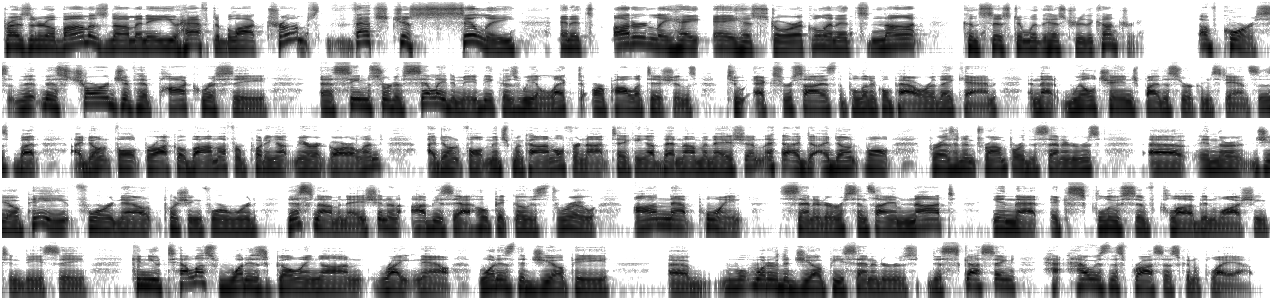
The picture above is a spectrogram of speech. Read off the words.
President Obama's nominee, you have to block Trump's. That's just silly and it's utterly ahistorical and it's not consistent with the history of the country. Of course, this charge of hypocrisy uh, seems sort of silly to me because we elect our politicians to exercise the political power they can, and that will change by the circumstances. But I don't fault Barack Obama for putting up Merrick Garland. I don't fault Mitch McConnell for not taking up that nomination. I, I don't fault President Trump or the senators uh, in the GOP for now pushing forward this nomination. And obviously, I hope it goes through. On that point, Senator, since I am not in that exclusive club in Washington, D.C. Can you tell us what is going on right now? What is the GOP? Uh, what are the GOP senators discussing? H- how is this process going to play out?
